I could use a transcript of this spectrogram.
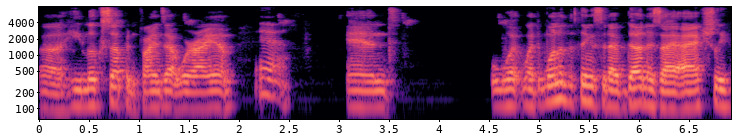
uh, he looks up and finds out where I am. yeah, And what, what one of the things that I've done is I, I actually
